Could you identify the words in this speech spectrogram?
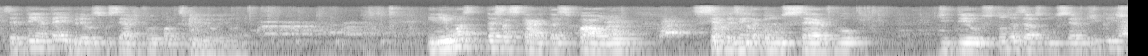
você tem até Hebreus, se você acha que foi Paulo que escreveu ele. Em nenhuma dessas cartas, Paulo se apresenta como servo de Deus, todas elas como servo de Cristo.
